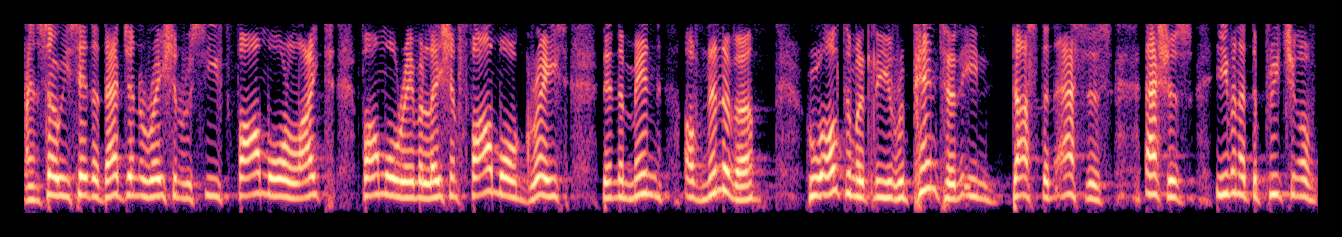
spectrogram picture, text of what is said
And so he said that that generation received far more light, far more revelation, far more grace than the men of Nineveh who ultimately repented in dust and ashes, ashes even at the preaching of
